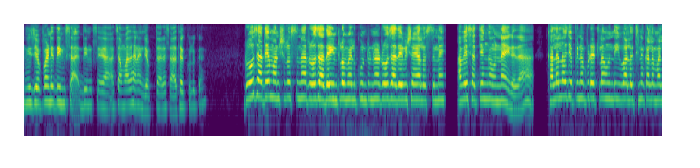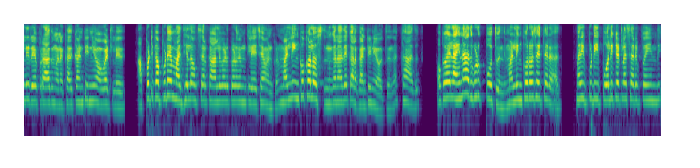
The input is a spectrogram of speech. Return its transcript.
మీరు చెప్పండి దీనికి దీనికి సమాధానం చెప్తారా సాధకులుగా? రోజు అదే మనుషులు వస్తున్నారు రోజు అదే ఇంట్లో మెలుకుంటున్నారు రోజు అదే విషయాలు వస్తున్నాయి అవే సత్యంగా ఉన్నాయి కదా? కళలో చెప్పినప్పుడు ఎట్లా ఉంది? ఇవాళ వచ్చిన కళ మళ్ళీ రేపు రాదు మనకు అది కంటిన్యూ అవ్వట్లేదు. అప్పటికప్పుడే మధ్యలో ఒకసారి కాలు కడుక్కోవడానికి లేచామనుకోండి మళ్ళీ ఇంకో కళ వస్తుంది కానీ అదే కళ కంటిన్యూ అవుతుందా? కాదు. ఒకవేళ అయినా అది కూడా పోతుంది మళ్ళీ ఇంకో రోజు అయితే రాదు. మరి ఇప్పుడు ఈ పోలిక ఎట్లా సరిపోయింది?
